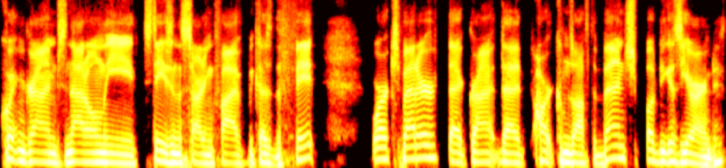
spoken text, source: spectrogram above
Quentin Grimes not only stays in the starting five because the fit works better, that Gri- that Hart comes off the bench, but because he earned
